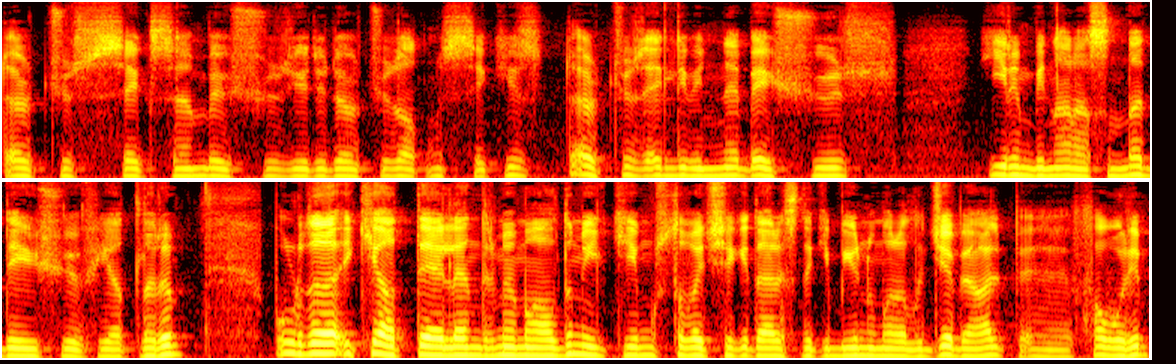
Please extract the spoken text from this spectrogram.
480, 507, 468, 450 bin ile 520 bin arasında değişiyor fiyatları. Burada iki at değerlendirmemi aldım. İlki Mustafa Çiçek idaresindeki bir numaralı Cebe Alp e, favorim.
